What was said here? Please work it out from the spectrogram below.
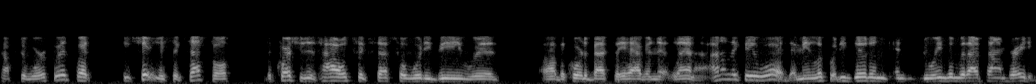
tough to work with, but he's certainly successful. The question is, how successful would he be with uh, the quarterbacks they have in Atlanta? I don't think they would. I mean, look what he did in, in New England without Tom Brady.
